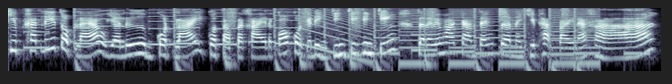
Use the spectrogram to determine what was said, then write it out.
คลิปแคทลี่จบแล้วอย่าลืมกดไลค์กด subscribe แล้วก็กดกระดิ่งจริงๆๆๆจะได้ไม่พลาดการแจ้งเตือนในคลิปถัดไปนะคะ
